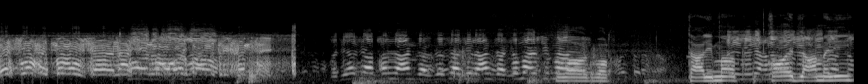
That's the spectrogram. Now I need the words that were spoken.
بس واحد معه شا- ناشئين معه أربعة. الله أكبر. تعليمات قائد العملي.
